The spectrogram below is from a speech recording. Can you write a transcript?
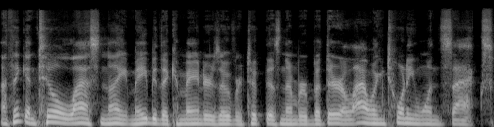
I think until last night, maybe the commanders overtook this number, but they're allowing 21 sacks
